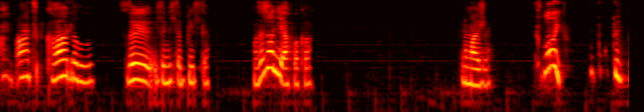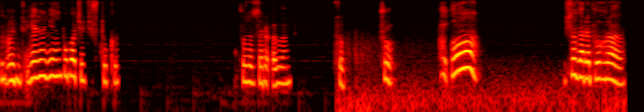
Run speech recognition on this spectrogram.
А, це Карл. З, з міста Пісти. А це взагалі Афака. Ну, майже. Ой! Я, я, не побачив ці штуки. Що це за евент? Що? Що? А! Що зараз програю?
